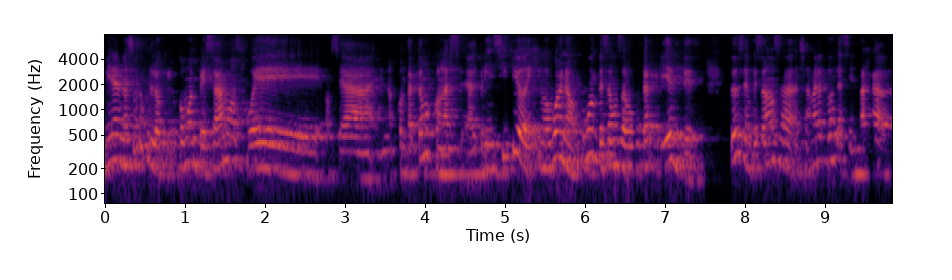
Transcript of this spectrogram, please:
mira, nosotros lo que, cómo empezamos fue, o sea, nos contactamos con las, al principio dijimos, bueno, ¿cómo empezamos a buscar clientes? Entonces empezamos a llamar a todas las embajadas,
